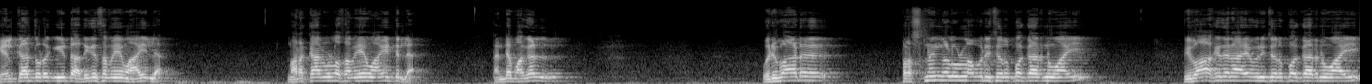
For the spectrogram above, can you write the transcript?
കേൾക്കാൻ തുടങ്ങിയിട്ട് അധിക സമയമായില്ല. മറക്കാനുള്ള സമയമായിട്ടില്ല. തന്റെ മകൾ ഒരുപാട് പ്രശ്നങ്ങളുള്ള ഒരു ചെറുപ്പക്കാരനുമായി വിവാഹിതനായ ഒരു ചെറുപ്പക്കാരനുമായി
